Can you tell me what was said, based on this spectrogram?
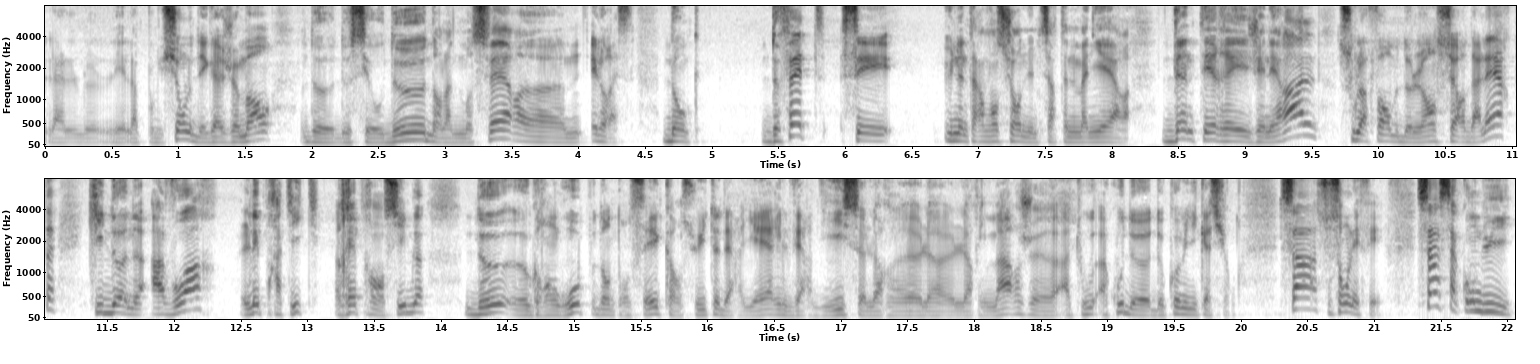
la, pollution, le dégagement de, CO2 dans l'atmosphère euh, et le reste. Donc, de fait, c'est une intervention d'une certaine manière d'intérêt général sous la forme de lanceurs d'alerte qui donne à voir les pratiques répréhensibles de euh, grands groupes dont on sait qu'ensuite, derrière, ils verdissent leur, leur, image à, tout, à coup de, de communication. Ça, ce sont les faits. Ça, ça conduit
